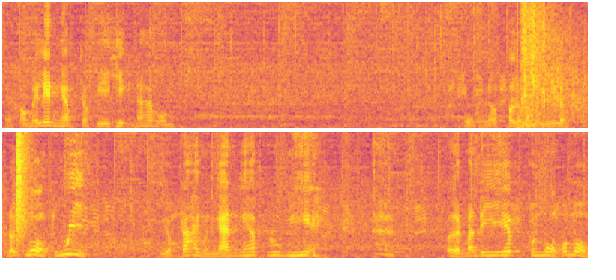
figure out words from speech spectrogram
แต่เขาไม่เล่นครับจะฟรีคิกนะครับผมโอ้โหแล้วเปิดมาตรงนี้เลยแล้วโม่งอุ้ยเกือบได้เหมือนกันครับลูกนี้ เปิดมาดีครับคนโม่งก็โม่ง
